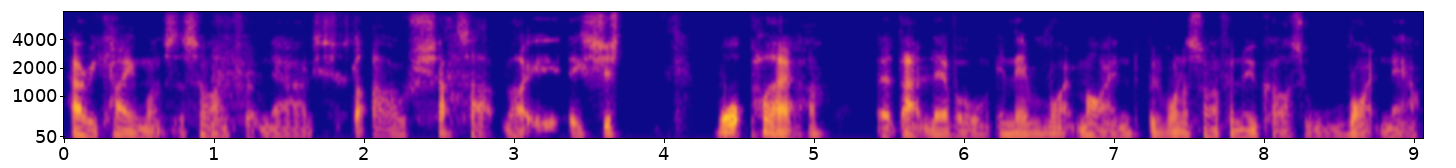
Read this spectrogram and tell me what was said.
Harry Kane wants to sign for him now. And it's just like, oh, shut up! Like it's just what player at that level in their right mind would want to sign for Newcastle right now?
